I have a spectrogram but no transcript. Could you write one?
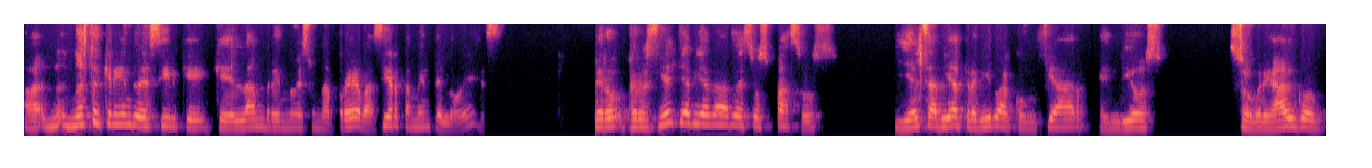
Ah, no, estoy queriendo decir que, que el hambre no es una prueba, ciertamente lo es, pero, pero si él ya había dado esos pasos y él se había atrevido a confiar en Dios sobre algo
